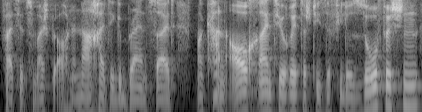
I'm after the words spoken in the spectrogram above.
falls ihr zum Beispiel auch eine nachhaltige Brand seid. Man kann auch rein theoretisch diese philosophischen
